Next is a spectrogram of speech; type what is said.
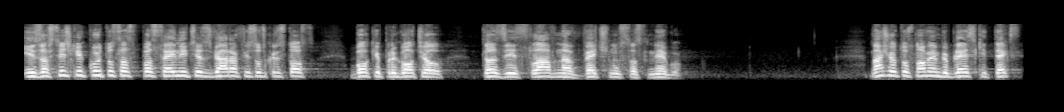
И за всички, които са спасени чрез вяра в Исус Христос, Бог е приготвил тази славна вечност с Него. Нашият основен библейски текст,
